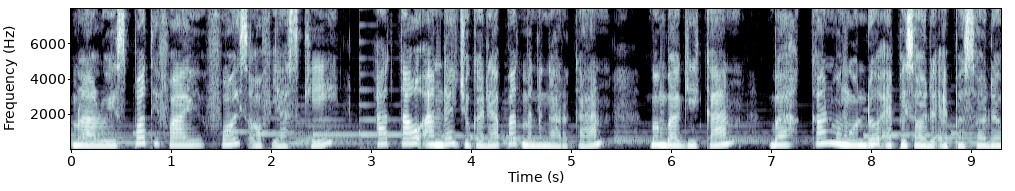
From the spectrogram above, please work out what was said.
melalui Spotify Voice of Yaski atau Anda juga dapat mendengarkan membagikan, bahkan mengunduh episode-episode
